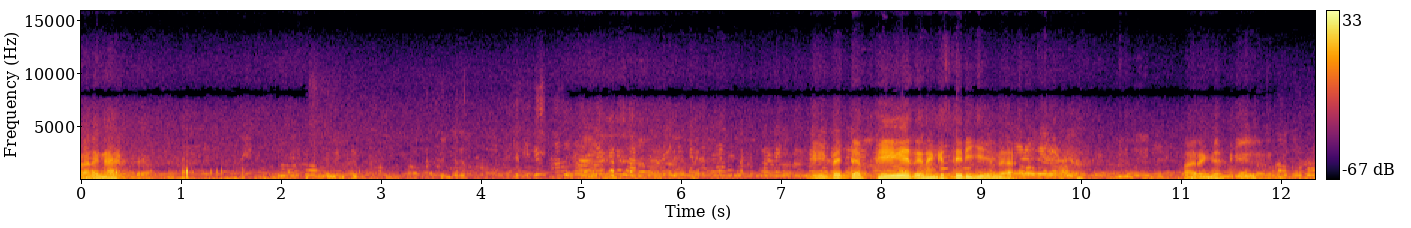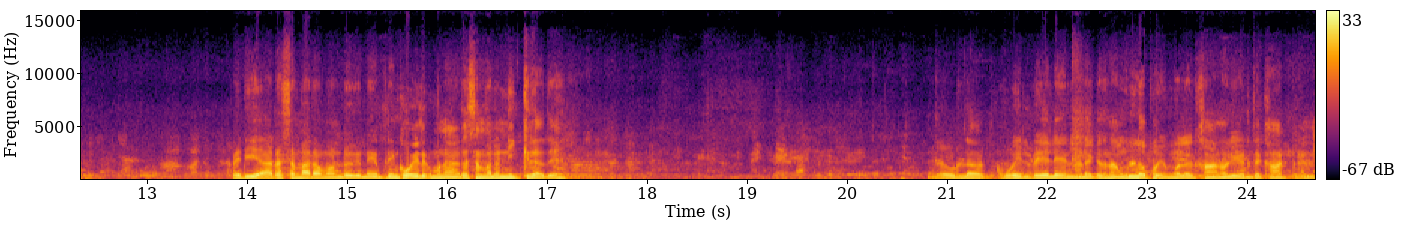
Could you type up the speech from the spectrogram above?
பாருங்கள் இவற்ற பேர் எனக்கு தெரியல. பாருங்க. பெரிய அரச மரம் ஒன்று எப்படியும் கோயிலுக்கு முன்னே அரச மரம் நிற்கிறது. இந்த உள்ள கோயில் வேலையில் நடக்குது. நான் உள்ளே போய் உங்களுக்கு காணொளி எடுத்து காட்டுறேன்.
